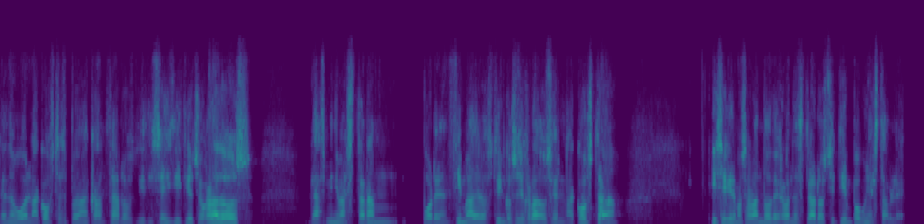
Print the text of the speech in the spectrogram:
De nuevo en la costa se pueden alcanzar los 16-18 grados. Las mínimas estarán por encima de los 5 o 6 grados en la costa y seguiremos hablando de grandes claros y tiempo muy estable.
